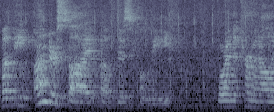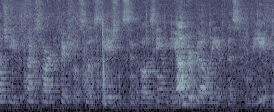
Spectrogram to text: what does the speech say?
But the underside of this belief, or in the terminology of the Tungsten Architectural Association Symposium, the underbelly of this belief,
